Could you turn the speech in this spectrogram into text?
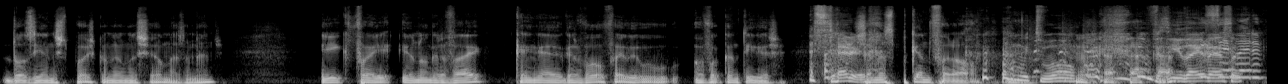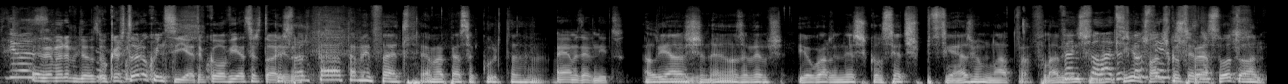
12 anos depois, quando ele nasceu, mais ou menos. E que foi, eu não gravei, quem gravou foi o avô Cantigas. Sério? Chama-se Pequeno Farol. Muito bom. Não fazia ideia Isso é dessa. maravilhoso. É maravilhoso. O Castor eu conhecia, até porque eu ouvi essa O história. Castor não está tá bem feito, é uma peça curta. É? é, mas é bonito. Aliás, né, nós havemos, e agora nestes concertos especiais, vamos lá fa- falar Vamos disso. falar é? dos Sim, vamos falar dos concertos. Do outono.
